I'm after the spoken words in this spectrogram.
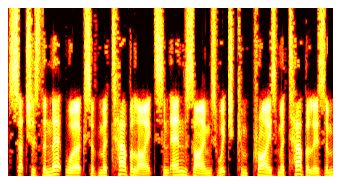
such as the networks of metabolites and enzymes which comprise metabolism,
